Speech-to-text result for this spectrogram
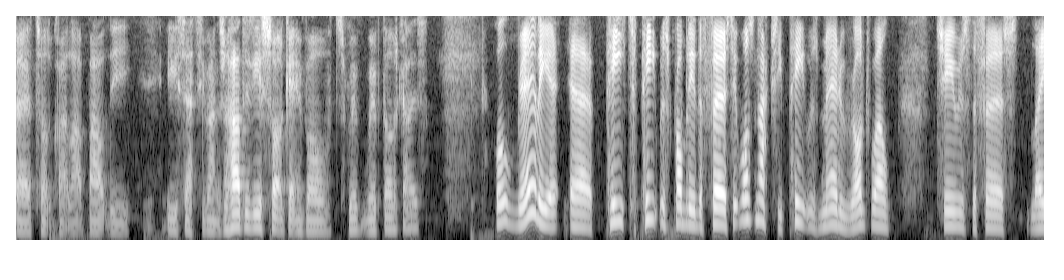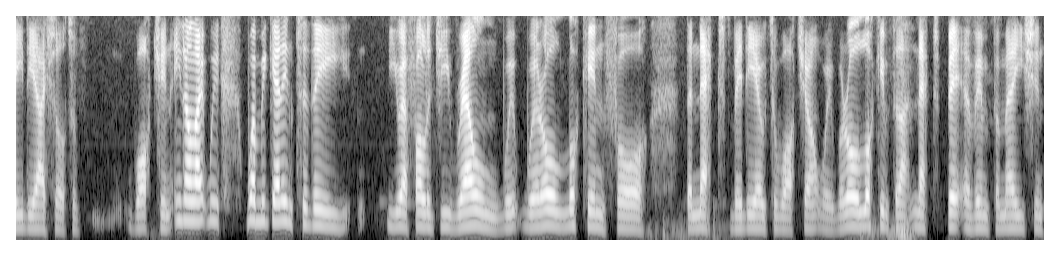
uh, talked quite a lot about the ESETI ranch. So how did you sort of get involved with, with those guys? well really uh, pete pete was probably the first it wasn't actually pete it was mary rodwell she was the first lady i sort of watching you know like we when we get into the ufology realm we, we're all looking for the next video to watch aren't we? We're all looking for that next bit of information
